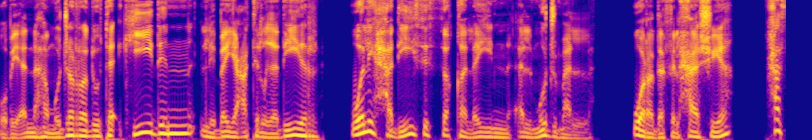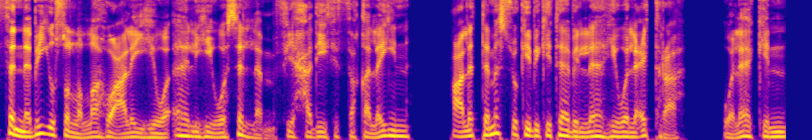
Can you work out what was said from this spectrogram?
وبأنها مجرد تأكيد لبيعة الغدير ولحديث الثقلين المجمل. ورد في الحاشية حث النبي صلى الله عليه وآله وسلم في حديث الثقلين على التمسك بكتاب الله والعترة ولكن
